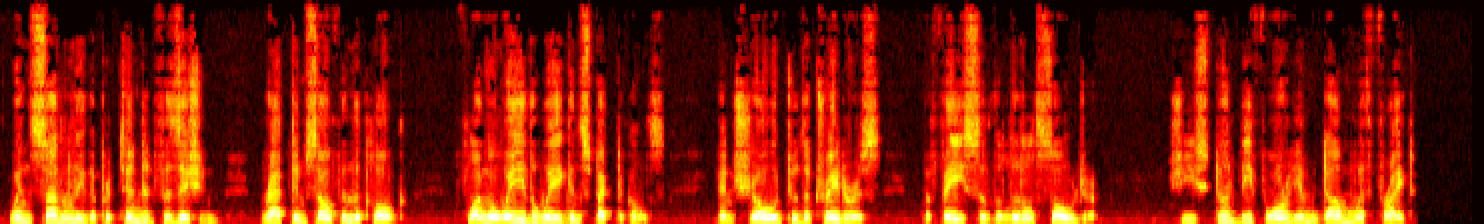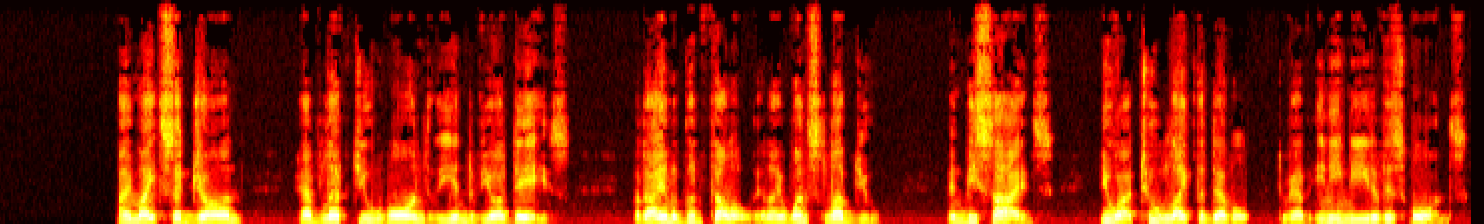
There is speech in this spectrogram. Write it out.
when suddenly the pretended physician wrapped himself in the cloak, flung away the wig and spectacles, and showed to the traitress the face of the little soldier. She stood before him dumb with fright. 'I might,' said John, 'have left you horned to the end of your days, but I am a good fellow and I once loved you, and besides, you are too like the devil to have any need of his horns.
